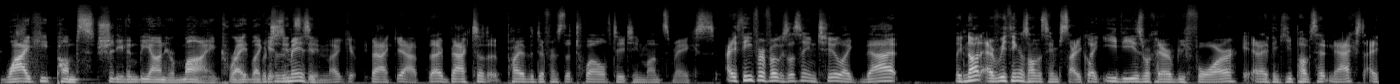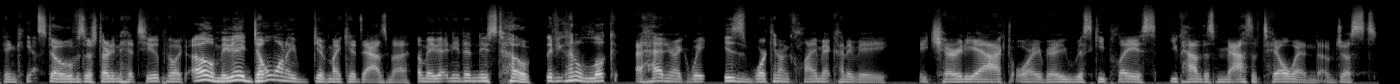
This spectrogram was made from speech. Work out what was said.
why heat pumps should even be on your mind, right? Like, which it, is amazing. It, like back, yeah, back to the, probably the difference that 12 to 18 months makes. I think for folks listening too, like that like not everything is on the same cycle. Like EVs were there before, and I think heat pumps hit next. I think yeah. stoves are starting to hit too. People are like, oh, maybe I don't want to give my kids asthma. Oh, maybe I need a new stove. If you kind of look ahead and you're like, wait, is working on climate kind of a a charity act or a very risky place? You have this massive tailwind of just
